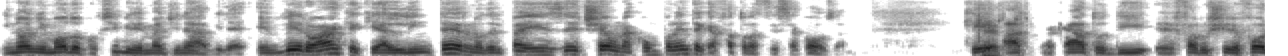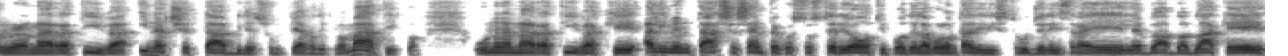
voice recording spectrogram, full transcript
in ogni modo possibile e immaginabile. È vero anche che all'interno del paese c'è una componente che ha fatto la stessa cosa, che certo. ha cercato di eh, far uscire fuori una narrativa inaccettabile sul piano diplomatico, una narrativa che alimentasse sempre questo stereotipo della volontà di distruggere Israele, bla bla bla, che è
